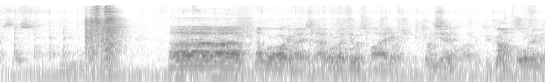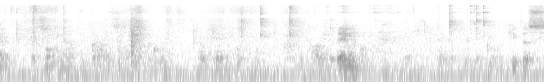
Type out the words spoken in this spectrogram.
What's this? Uh, now we're organized now. What do I do with my? The drums. hold the end. Smoky Mountain Carvers. Okay. Then, keep this,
